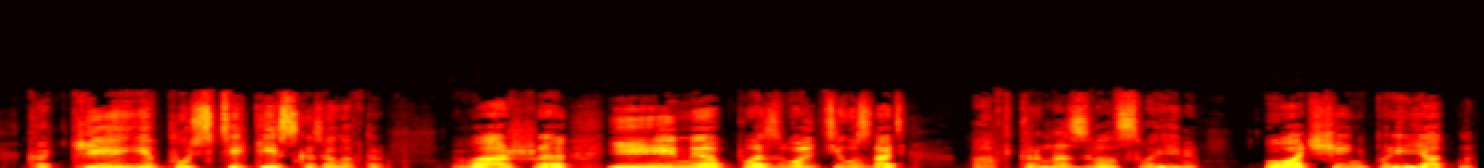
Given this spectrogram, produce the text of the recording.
— Какие пустяки, — сказал автор. — Ваше имя, позвольте узнать. Автор назвал свое имя. — Очень приятно.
